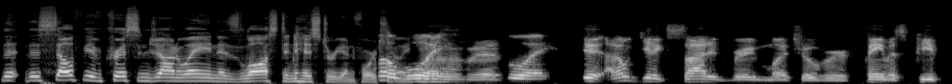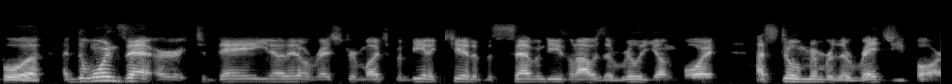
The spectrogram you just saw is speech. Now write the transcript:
the the selfie of Chris and John Wayne is lost in history, unfortunately. Oh boy, oh, boy. Yeah, I don't get excited very much over famous people. Uh, the ones that are today, you know, they don't register much. But being a kid of the '70s, when I was a really young boy, I still remember the Reggie Bar,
